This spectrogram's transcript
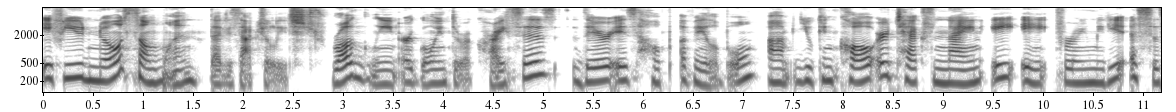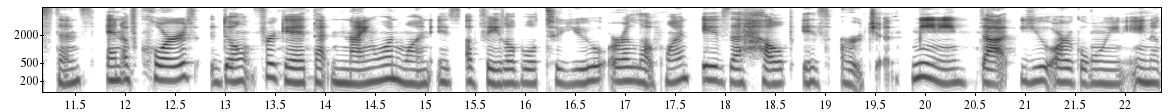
If you know someone that is actually struggling or going through a crisis, there is help available. Um, you can call or text 988 for immediate assistance. And of course, don't forget that 911 is available to you or a loved one if the help is urgent, meaning that you are going in a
